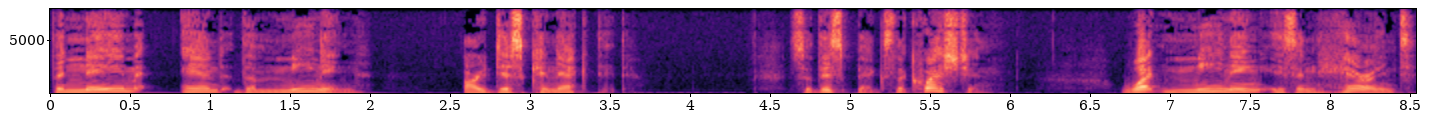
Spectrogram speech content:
The name and the meaning are disconnected. So this begs the question what meaning is inherent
